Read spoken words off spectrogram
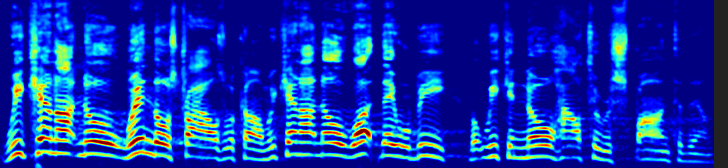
We cannot know when those trials will come. We cannot know what they will be, but we can know how to respond to them.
